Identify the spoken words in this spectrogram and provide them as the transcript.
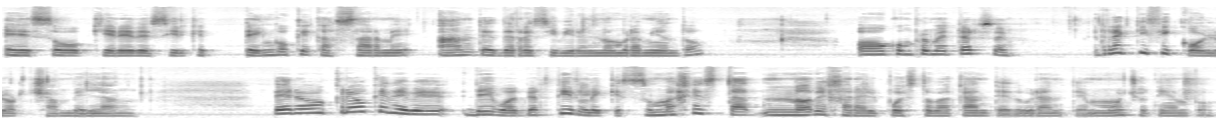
¿Eso quiere decir que tengo que casarme antes de recibir el nombramiento? ¿O comprometerse? Rectificó Lord Chambelán. Pero creo que debe, debo advertirle que Su Majestad no dejará el puesto vacante durante mucho tiempo.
